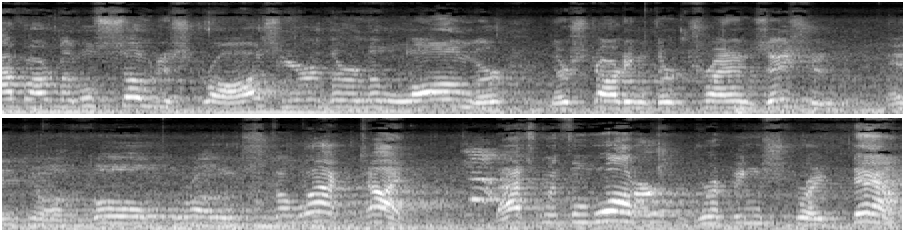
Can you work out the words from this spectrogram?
Have our little soda straws. Here, they're a little longer. They're starting their transition into a full-grown stalactite. That's with the water dripping straight down.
